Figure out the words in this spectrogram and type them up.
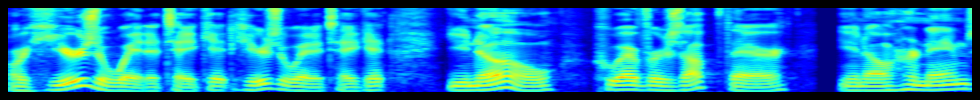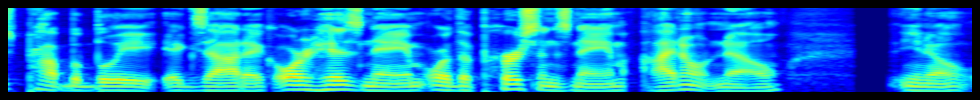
Or here's a way to take it. Here's a way to take it. You know, whoever's up there, you know, her name's probably exotic or his name or the person's name. I don't know. You know,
